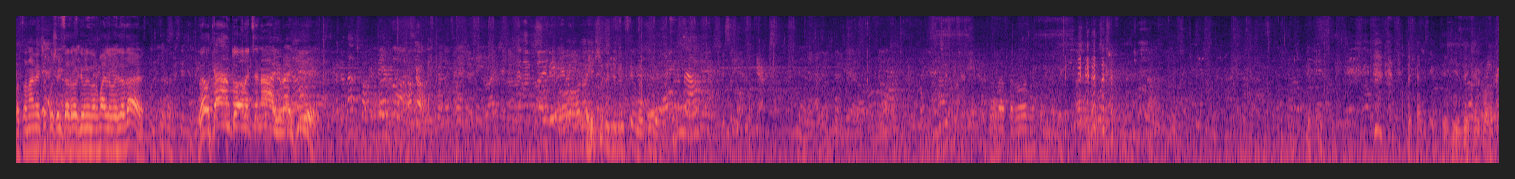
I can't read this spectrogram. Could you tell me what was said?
Пацанам, якщо по 60 років вони нормально виглядають. Welcome to Олечина, єврейки! О, які тоді бенці Jaki jest Dexter Polak?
